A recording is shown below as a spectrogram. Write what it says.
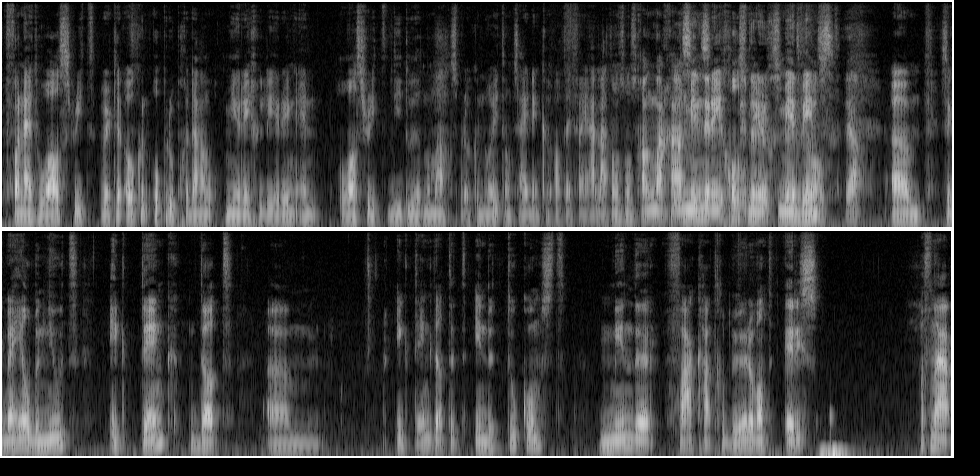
vanuit Wall Street werd er ook een oproep gedaan op meer regulering. En Wall Street die doet dat normaal gesproken nooit. Want zij denken altijd van ja, laat ons ons gang maar gaan. Precies. Minder regels, Minder meer, winst. Ja. Ehm, dus ik ben heel benieuwd. Ik denk dat. ehm, ik denk dat het in de toekomst minder vaak gaat gebeuren. Want er is. Of nou,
